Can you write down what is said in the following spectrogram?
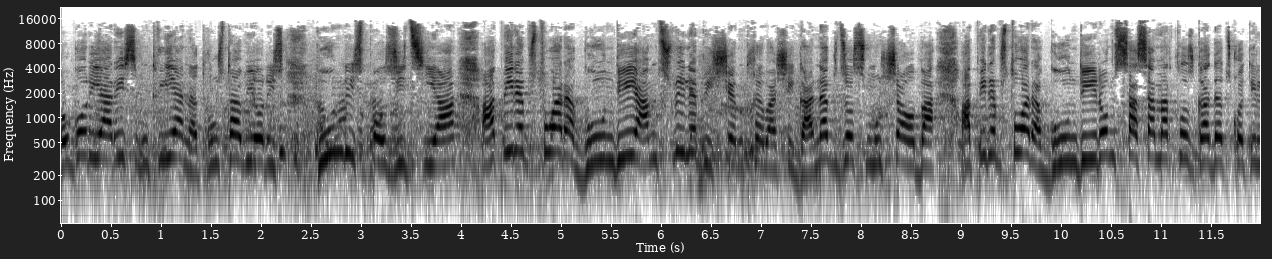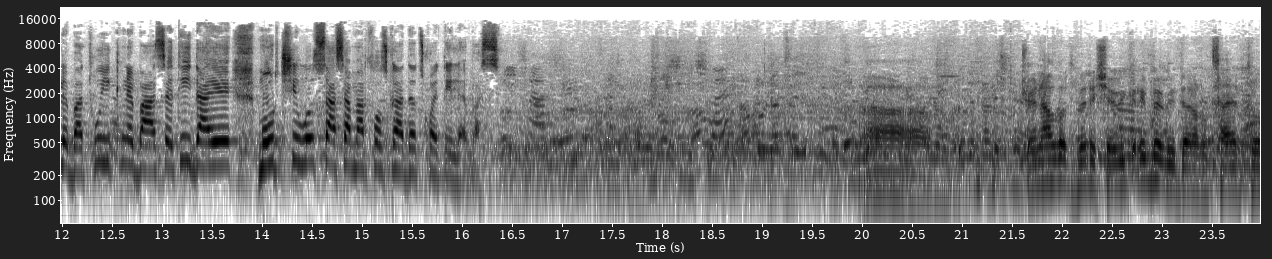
როგორი არის მთლიანად რუსთავი ორის გუნდის პოზიცია? აპირებს თუ არა გუნდი ამ ცვლილების შემთხვევაში განაგძოს მუშაობა? აპირებს თუ არა გუნდი რომ სასამართლოს გადაწყვეტილება თუ იქნება ასეთი და ე მორჩილოს სასამართლოს გადაწყვეტილებას. აა ჩვენ ალბათ მე შევიკრიბები და რაღაც საერთო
